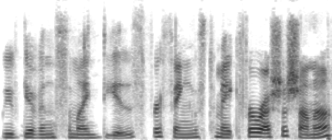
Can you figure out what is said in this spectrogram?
We've given some ideas for things to make for Rosh Hashanah.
